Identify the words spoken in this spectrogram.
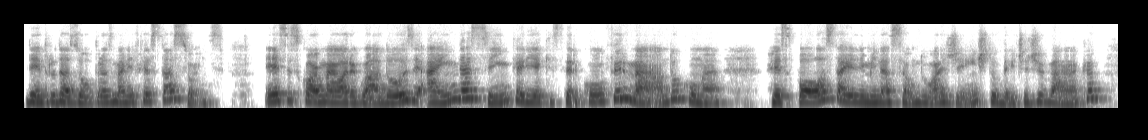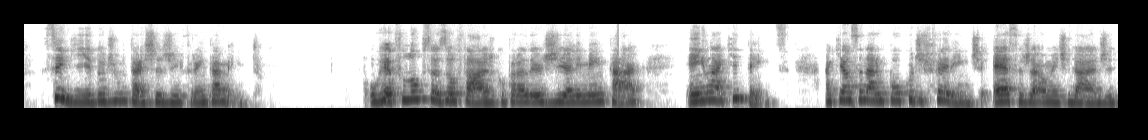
dentro das outras manifestações. Esse score maior ou igual a 12, ainda assim, teria que ser confirmado com uma resposta à eliminação do agente, do leite de vaca, seguido de um teste de enfrentamento. O refluxo esofágico para alergia alimentar em lactentes. Aqui é um cenário um pouco diferente. Essa já é uma entidade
